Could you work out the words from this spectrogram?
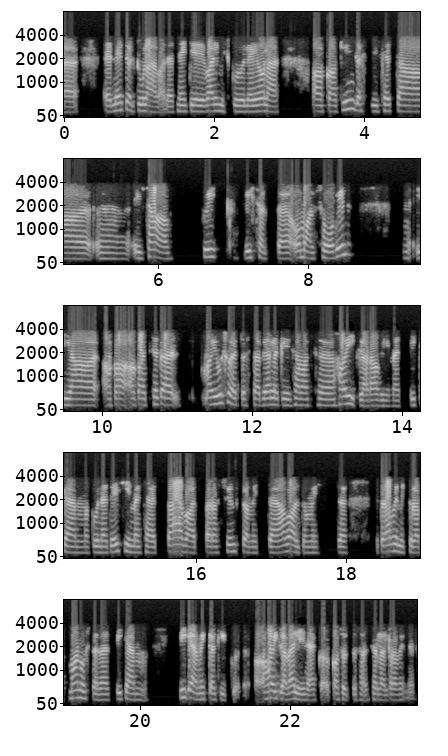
äh, need veel tulevad, et neid valmis kujul ei ole. aga kindlasti seda äh, ei saa kõik lihtsalt äh, omal soovil. Ja aga, aga et seda, ma ei usu, et tast saab jällegi samas äh, haiglaravim, et pigem kui need esimesed päevad pärast sümptomite avaldumist seda ravimit tuleb manustada, et pigem, pigem ikkagi haiglaväline kasutus on sellel ravimil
